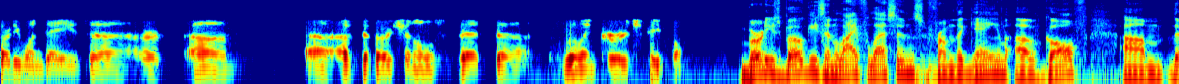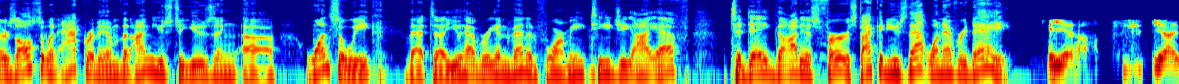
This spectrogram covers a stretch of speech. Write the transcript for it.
31 days uh, or um, uh, of devotionals that uh, will encourage people. Birdies, bogeys, and life lessons from the game of golf. Um, there's also an acronym that I'm used to using uh, once a week that uh, you have reinvented for me TGIF. Today, God is first. I can use that one every day. Yeah. Yeah, I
